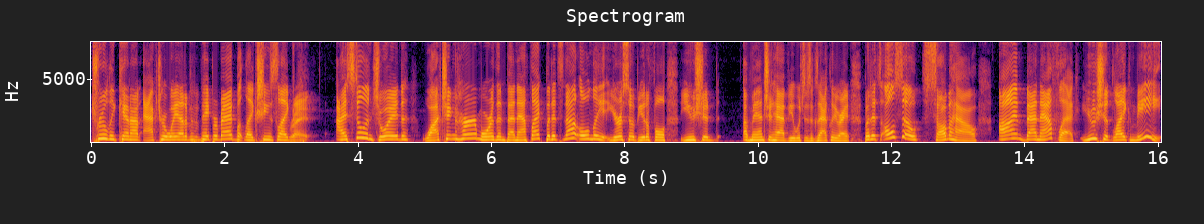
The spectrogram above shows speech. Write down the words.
truly cannot act her way out of a paper bag but like she's like Right. I still enjoyed watching her more than Ben Affleck, but it's not only you're so beautiful, you should a man should have you, which is exactly right, but it's also somehow I'm Ben Affleck, you should like me.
